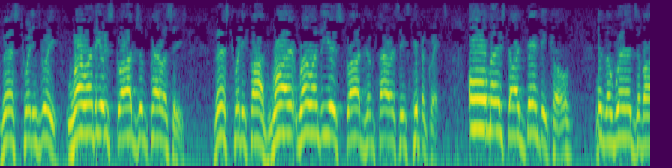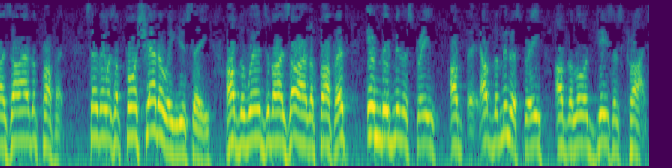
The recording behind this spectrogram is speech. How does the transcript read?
Verse 23, Woe unto you, scribes and Pharisees. Verse 25, Woe, woe unto you, scribes and Pharisees, hypocrites. Almost identical with the words of Isaiah the prophet. So there was a foreshadowing, you see, of the words of Isaiah the prophet in the ministry of, of the ministry of the Lord Jesus Christ.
